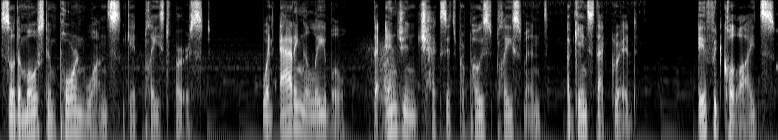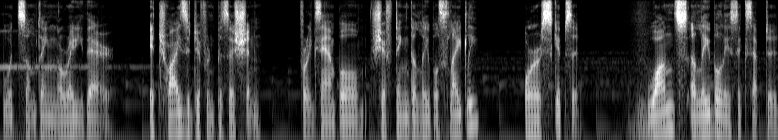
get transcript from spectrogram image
so the most important ones get placed first. When adding a label, the engine checks its proposed placement against that grid. If it collides with something already there, it tries a different position for example, shifting the label slightly, or skips it. Once a label is accepted,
